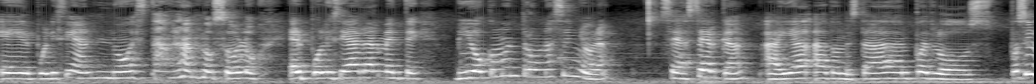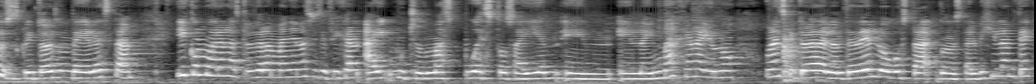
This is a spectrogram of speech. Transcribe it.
el policía no está hablando solo, el policía realmente vio cómo entró una señora, se acerca ahí a, a donde están pues los pues sí, los escritores donde él está. Y como eran las 3 de la mañana, si se fijan, hay muchos más puestos ahí en, en, la imagen. Hay uno, una escritora delante de él, luego está donde está el vigilante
